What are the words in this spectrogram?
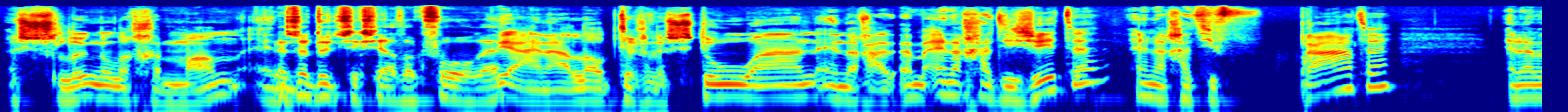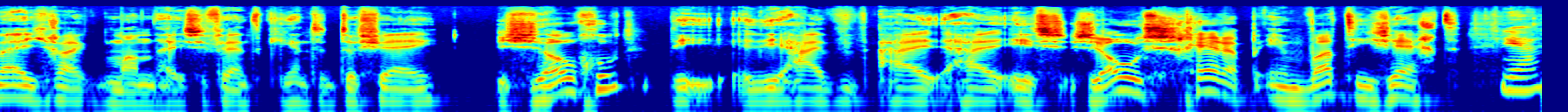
een slungelige man. En, en zo doet hij zichzelf ook voor, hè? Ja, en hij loopt tegen een stoel aan en dan gaat, en dan gaat hij zitten en dan gaat hij praten. En dan weet je gelijk, man, deze vent kent het dossier zo goed. Die, die, hij, hij, hij is zo scherp in wat hij zegt. Ja.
